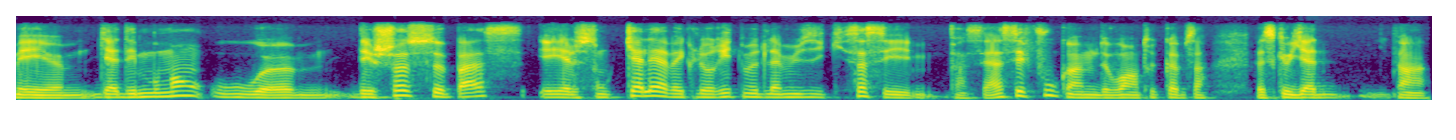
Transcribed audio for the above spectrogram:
Mais euh, il y a des moments où euh, des choses se passent et elles sont calées avec le rythme de la musique. Ça, c'est, enfin, c'est assez fou quand même de voir un truc comme ça, parce qu'il y a, enfin.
